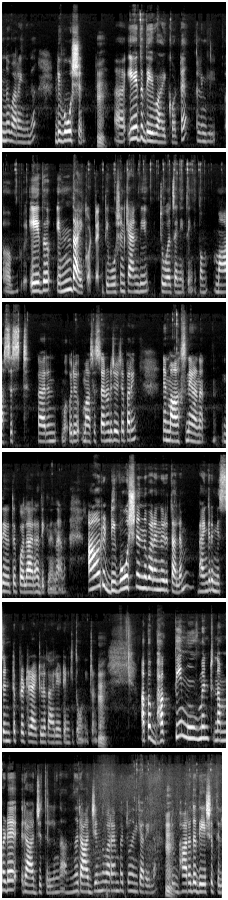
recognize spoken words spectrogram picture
എന്ന് പറയുന്നത് ഡിവോഷൻ. ഏത് ദൈവം ആയിക്കോട്ടെ അല്ലെങ്കിൽ ഏത് എന്തായിക്കോട്ടെ devotion can be towards anything ഇപ്പം മാർസിസ്റ്റ്കാരൻ ഒരു മാർസിസ്റ്റുകാരനോട് ചോദിച്ചാൽ പറയും ഞാൻ മാർക്സിനെയാണ് ദൈവത്തെ പോലെ ആരാധിക്കുന്നതെന്നാണ്. ആ ഒരു ഡിവോഷൻ എന്ന് പറയുന്ന ഒരു തലം ഭയങ്കര മിസ്ഇന്റർപ്രിറ്റഡ് ആയിട്ടുള്ള കാര്യമായിട്ട് എനിക്ക് തോന്നിയിട്ടുണ്ട്. അപ്പൊ ഭക്തി മൂവ്മെന്റ് നമ്മുടെ രാജ്യത്തിൽ അന്ന് രാജ്യം എന്ന് പറയാൻ പറ്റുമോ എനിക്കറിയില്ല. ഒരു ഭാരതദേശത്തിൽ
